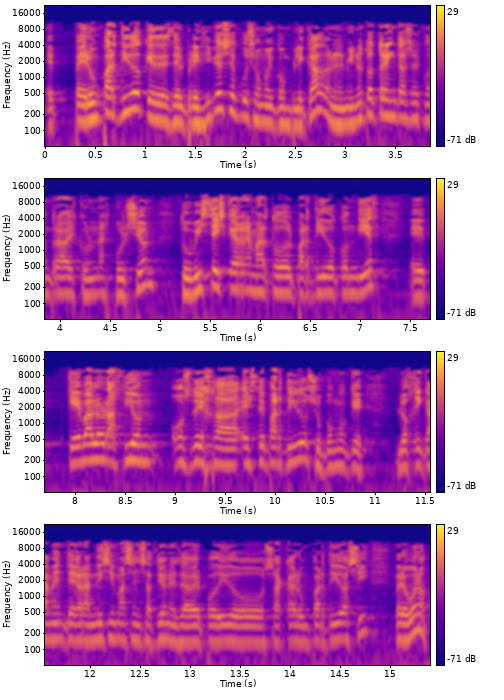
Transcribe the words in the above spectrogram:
eh, pero un partido que desde el principio se puso muy complicado. En el minuto 30 os encontrabais con una expulsión, tuvisteis que remar todo el partido con 10. Eh, ¿Qué valoración os deja este partido? Supongo que, lógicamente, grandísimas sensaciones de haber podido sacar un partido así. Pero bueno,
